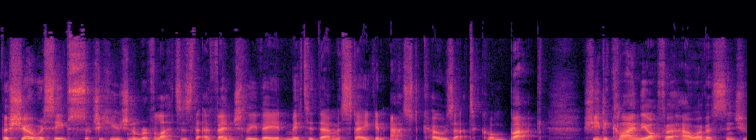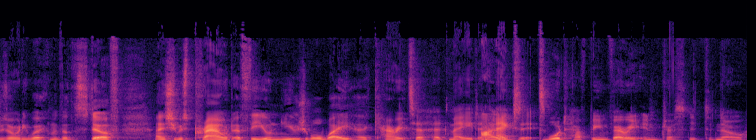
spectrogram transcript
The show received such a huge number of letters that eventually they admitted their mistake and asked Kozak to come back. She declined the offer, however, since she was already working with other stuff, and she was proud of the unusual way her character had made an I exit. would have been very interested to know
